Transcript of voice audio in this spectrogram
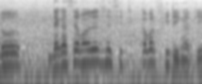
তো দেখাচ্ছে আমাদের সেই সিট কাভার ফিটিং আর কি।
